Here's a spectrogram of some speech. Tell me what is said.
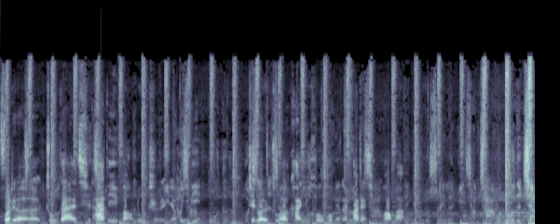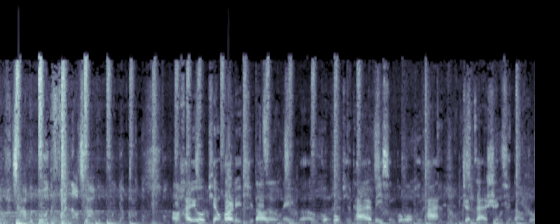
或者住在其他地方录制也不一定。这个主要看以后后面的发展情况吧。差不多。哦，还有片花里提到的那个公共平台，微信公共平台正在申请当中，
